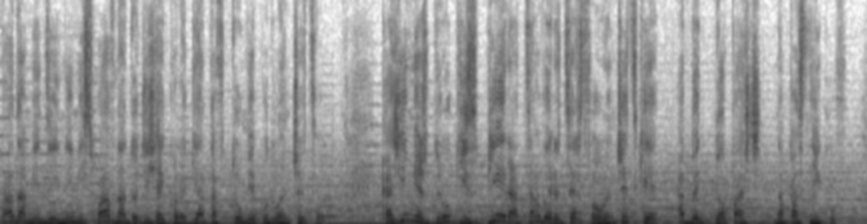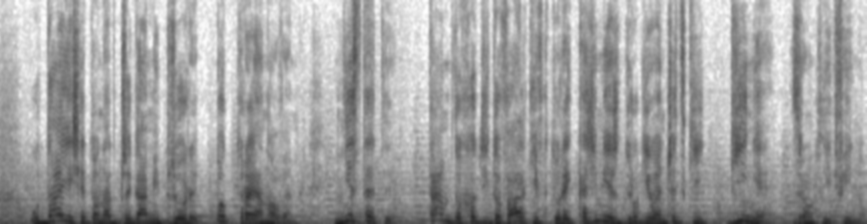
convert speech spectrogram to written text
pada m.in. sławna do dzisiaj kolegiata w Tumie pod Łęczycą. Kazimierz II zbiera całe rycerstwo łęczyckie, aby dopaść napastników. Udaje się to nad brzegami Bzury, pod Trojanowem. Niestety, tam dochodzi do walki, w której Kazimierz II Łęczycki ginie z rąk Litwinów.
